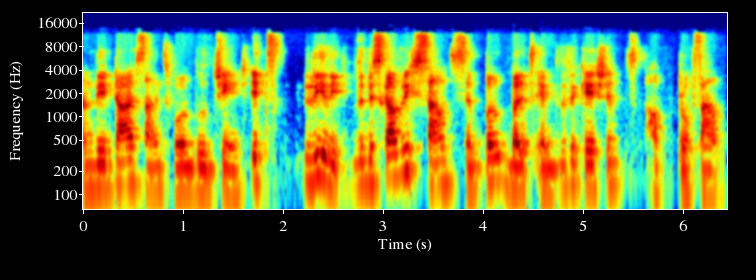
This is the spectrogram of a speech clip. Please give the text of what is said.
And the entire science world will change. It's really the discovery sounds simple but its implications are profound.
